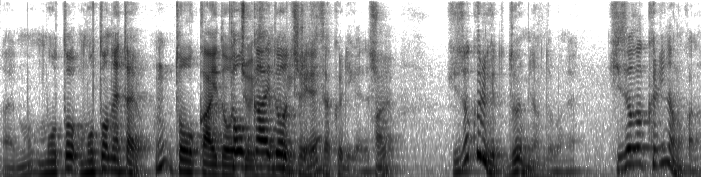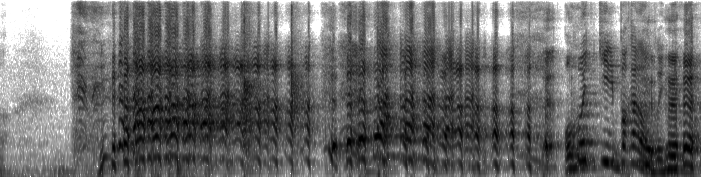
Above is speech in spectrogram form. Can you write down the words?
あも元元ネタよ。うん？東海道中東海道中膝膝くりげでしょ、はい。膝くりげってどういう意味なんだろうね。膝が栗なのかな？思いっきりバカなこと言ってる。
